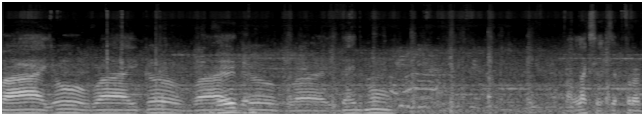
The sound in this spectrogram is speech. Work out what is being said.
ভাই ও ভাই গো ভাই গো ভাই দেখ মু। ভালো লাগছে হিসাব করার।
